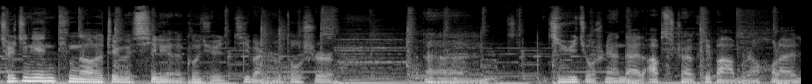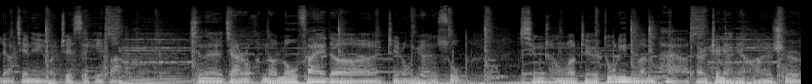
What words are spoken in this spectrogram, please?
其实今天听到的这个系列的歌曲，基本上都是，呃，基于九十年代的 Upstream Hip Hop，然后后来两千年有 Jazz Hip Hop，现在加入很多 Lo-Fi 的这种元素，形成了这个独立的门派啊。但是这两年好像是。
